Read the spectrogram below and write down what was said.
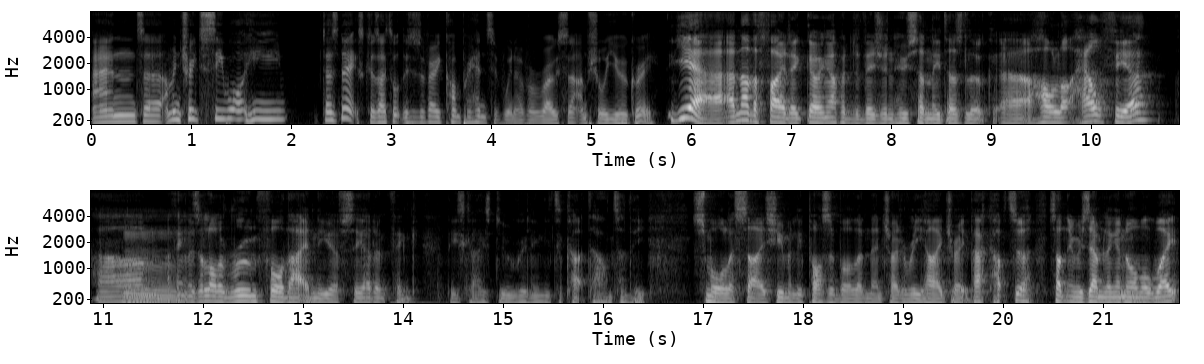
and uh, I'm intrigued to see what he does next because I thought this was a very comprehensive win over Rosa. I'm sure you agree. Yeah, another fighter going up a division who suddenly does look uh, a whole lot healthier. Um, I think there's a lot of room for that in the UFC. I don't think these guys do really need to cut down to the smallest size humanly possible and then try to rehydrate back up to something resembling a normal weight.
